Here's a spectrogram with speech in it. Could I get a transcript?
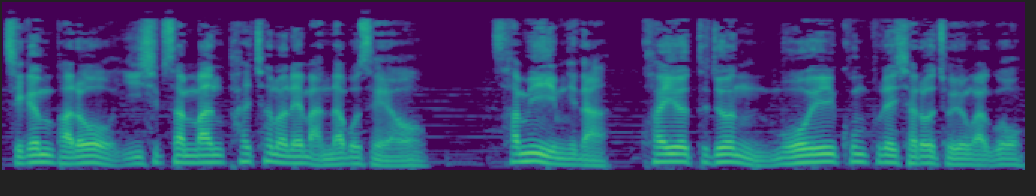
지금 바로 23만 8천원에 만나보세요. 3위입니다. 콰이어트존 무오일 콤프레샤로 조용하고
